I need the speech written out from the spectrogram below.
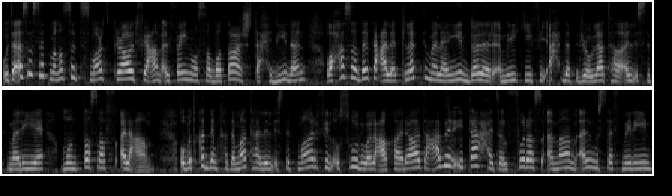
وتأسست منصة سمارت كراود في عام 2017 تحديدا وحصدت على 3 ملايين دولار أمريكي في أحدث جولاتها الاستثمارية منتصف العام. وبتقدم خدماتها للاستثمار في الأصول والعقارات عبر إتاحة الفرص أمام المستثمرين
